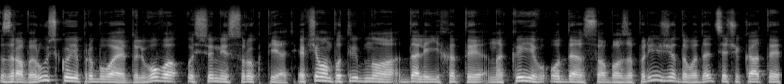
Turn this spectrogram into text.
з Рави Руської прибуває до Львова о 7.45. Якщо вам потрібно далі їхати на Київ, Одесу або Запоріжжя, доведеться чекати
